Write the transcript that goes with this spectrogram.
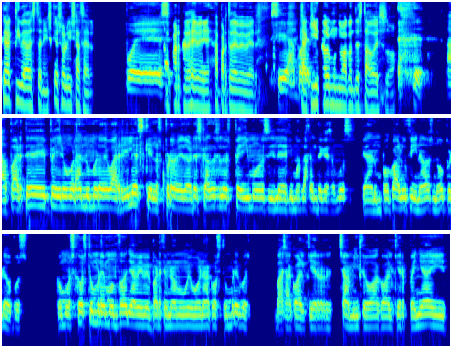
¿qué actividades tenéis? ¿Qué soléis hacer? Pues. Aparte de, aparte de beber. Sí, Que aquí todo el mundo me ha contestado eso. aparte de pedir un gran número de barriles, que los proveedores, cuando se los pedimos y le decimos a la gente que somos, quedan un poco alucinados, ¿no? Pero pues, como es costumbre en Monzón y a mí me parece una muy buena costumbre, pues vas a cualquier chamizo, a cualquier peña y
